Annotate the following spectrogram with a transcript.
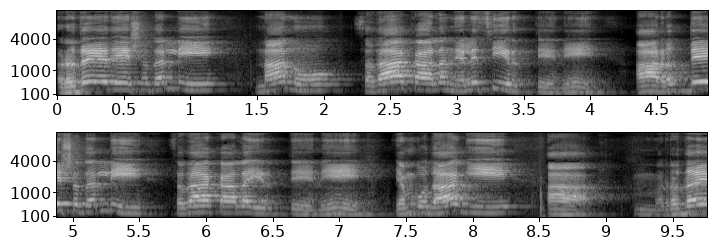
ಹೃದಯ ದೇಶದಲ್ಲಿ ನಾನು ಸದಾಕಾಲ ನೆಲೆಸಿ ಇರ್ತೇನೆ ಆ ಹೃದ್ದೇಶದಲ್ಲಿ ಸದಾಕಾಲ ಇರ್ತೇನೆ ಎಂಬುದಾಗಿ ಆ ಹೃದಯ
